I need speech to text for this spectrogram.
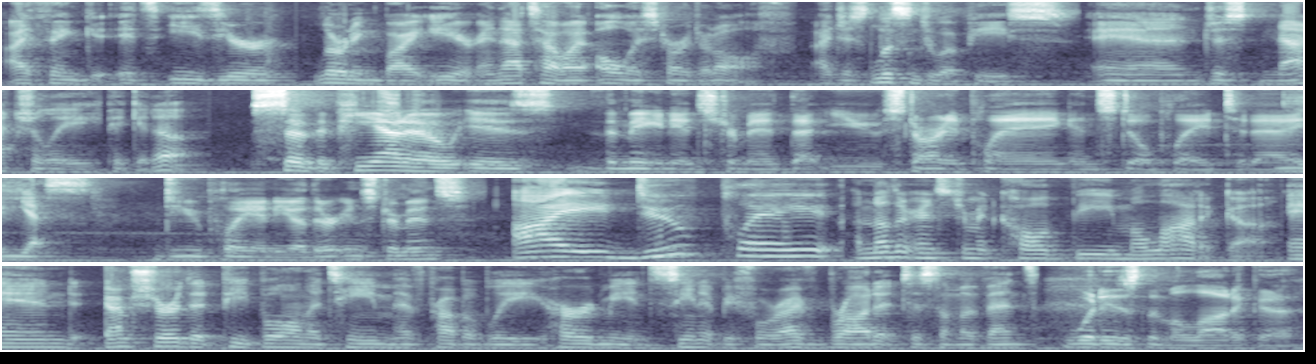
I think it's easier learning by ear, and that's how I always started off. I just listen to a piece and just naturally pick it up. So the piano is the main instrument that you started playing and still play today? Yes. Do you play any other instruments? I do play another instrument called the melodica, and I'm sure that people on the team have probably heard me and seen it before. I've brought it to some events. What is the melodica?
